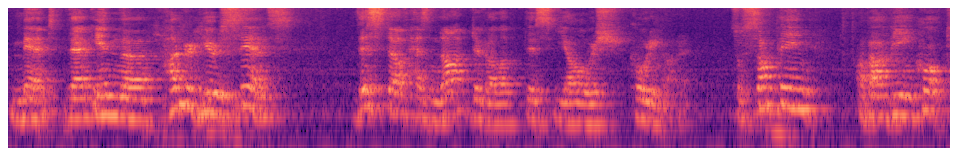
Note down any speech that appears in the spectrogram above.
meant that in the hundred years since, this stuff has not developed this yellowish coating on it. So something about being cooked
